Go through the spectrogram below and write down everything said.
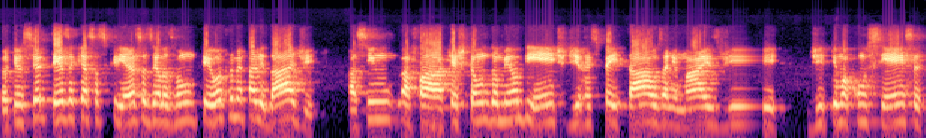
eu tenho certeza que essas crianças elas vão ter outra mentalidade assim a, a, questão do meio ambiente, de respeitar os animais, de, de ter uma consciência,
